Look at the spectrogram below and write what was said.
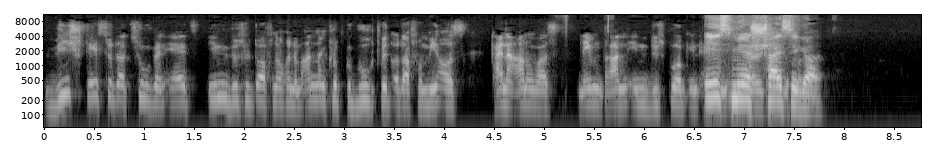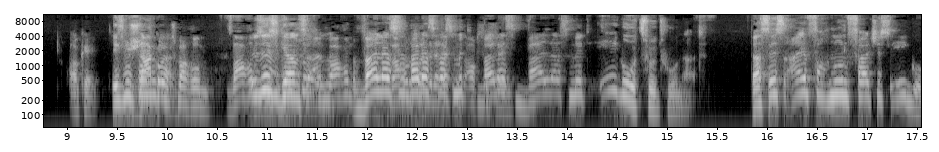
wie stehst du dazu, wenn er jetzt in Düsseldorf noch in einem anderen Club gebucht wird oder von mir aus, keine Ahnung was, nebendran in Duisburg, in Essen, Ist mir scheißegal. Okay. Ist mir Sag uns warum. Warum ist es ganz so, warum, weil das, weil das was mit, weil das, weil das mit Ego zu tun hat. Das ist einfach nur ein falsches Ego.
